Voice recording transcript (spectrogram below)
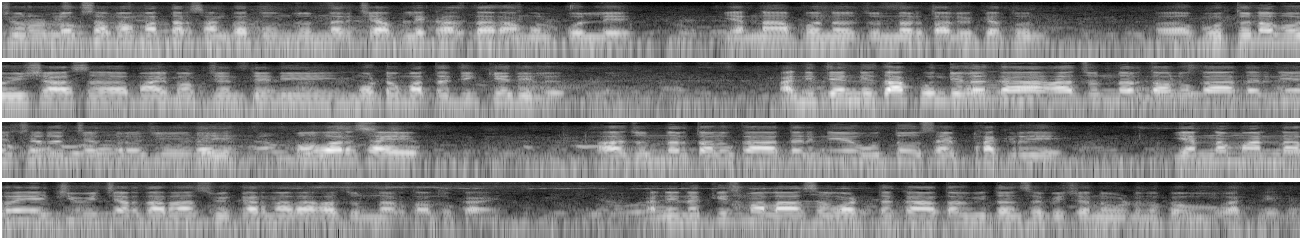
शिरूर लोकसभा मतदारसंघातून जुन्नरचे आपले खासदार अमोल कोल्हे यांना आपण जुन्नर तालुक्यातून अ, भूतन भविष्य असं मायबाप जनतेने मोठं मताधिक्य दिलं. आणि त्यांनी दाखवून दिलं का हा जुन्नर तालुका आदरणीय शरदचंद्रजी पवार साहेब हा जुन्नर तालुका आदरणीय उद्धव साहेब ठाकरे यांना मानणारा यांची विचारधारा स्वीकारणारा हा जुन्नर तालुका आहे. आणि नक्कीच मला असं वाटतं का आता विधानसभेच्या निवडणुका होऊ घातलेल्या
